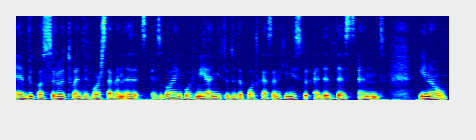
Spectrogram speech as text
uh, because Rudy 24 7 is, is going with me. I need to do the podcast and he needs to edit this and you know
